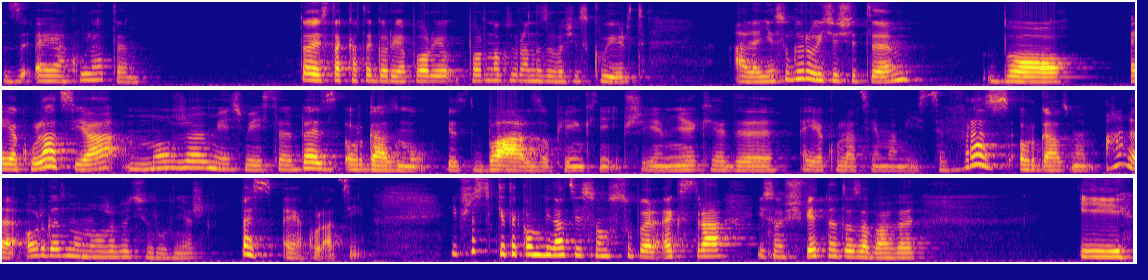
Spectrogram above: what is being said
z ejakulatem. To jest ta kategoria porno, która nazywa się squirt, ale nie sugerujcie się tym, bo ejakulacja może mieć miejsce bez orgazmu. Jest bardzo pięknie i przyjemnie, kiedy ejakulacja ma miejsce wraz z orgazmem, ale orgazm może być również bez ejakulacji. I wszystkie te kombinacje są super ekstra i są świetne do zabawy. I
